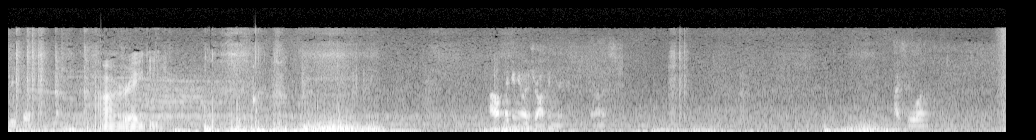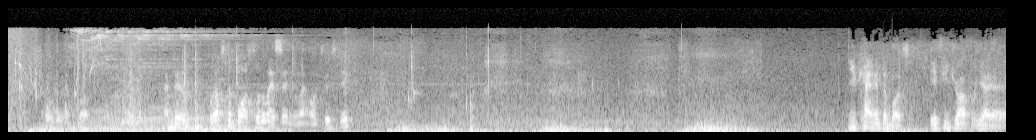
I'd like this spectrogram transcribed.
Retail. Alrighty. I don't think anyone's dropping here, to be honest. I see one. And dude, well, that's the boss. What am I saying? Am I autistic? You can't hit the boss. If you drop, yeah, yeah, yeah.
